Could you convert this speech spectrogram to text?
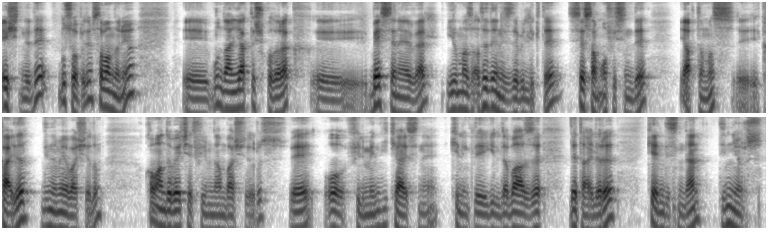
eşliğinde de bu sohbetimiz tamamlanıyor. Ee, bundan yaklaşık olarak 5 e, sene evvel Yılmaz Atadeniz'le birlikte Sesam ofisinde yaptığımız e, kaydı dinlemeye başladım. Komando Behçet filminden başlıyoruz ve o filmin hikayesini, Killing'le ilgili de bazı detayları kendisinden dinliyoruz.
